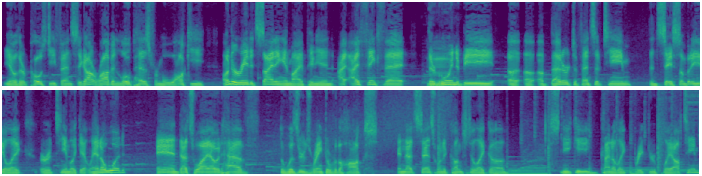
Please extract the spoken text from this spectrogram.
you know, their post defense. They got Robin Lopez from Milwaukee, underrated signing in my opinion. I, I think that they're mm. going to be a, a, a better defensive team than say somebody like or a team like Atlanta would, and that's why I would have the Wizards ranked over the Hawks in that sense when it comes to like a sneaky kind of like breakthrough playoff team.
